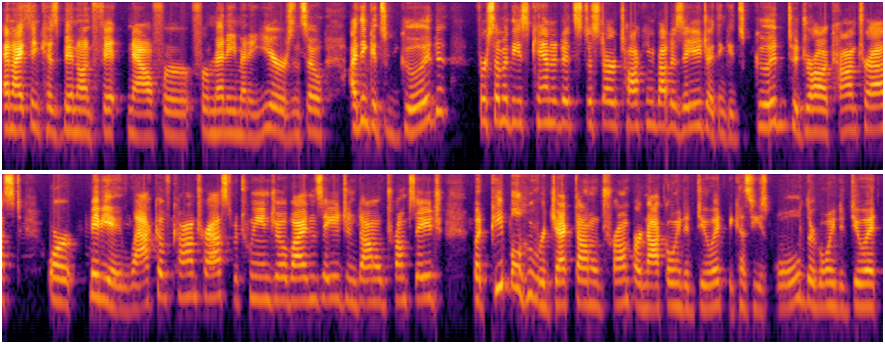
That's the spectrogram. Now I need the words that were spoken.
and I think has been unfit now for for many many years. And so I think it's good for some of these candidates to start talking about his age. I think it's good to draw a contrast or maybe a lack of contrast between Joe Biden's age and Donald Trump's age. But people who reject Donald Trump are not going to do it because he's old. They're going to do it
